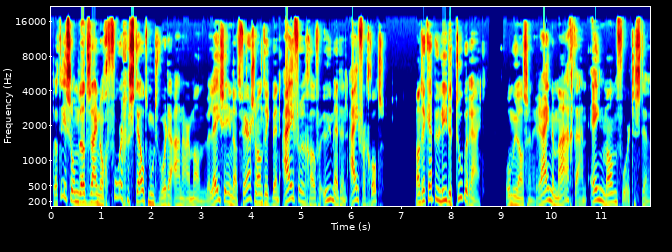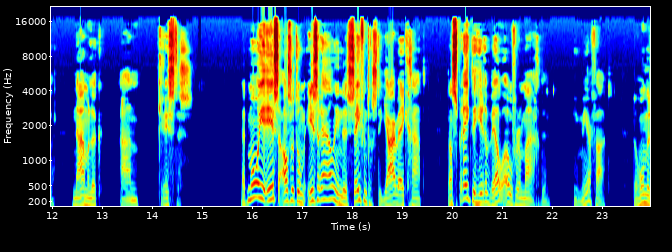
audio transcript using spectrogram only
Dat is omdat zij nog voorgesteld moet worden aan haar man. We lezen in dat vers, want ik ben ijverig over u met een ijver gods, want ik heb uw lieden toebereid, om u als een reine maagd aan één man voor te stellen, namelijk aan Christus. Het mooie is, als het om Israël in de zeventigste jaarweek gaat, dan spreekt de Heer wel over maagden, in meervoud. De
